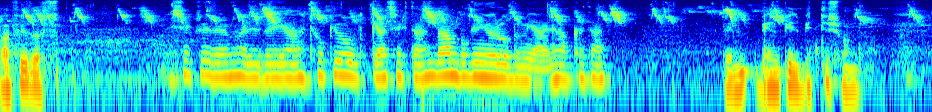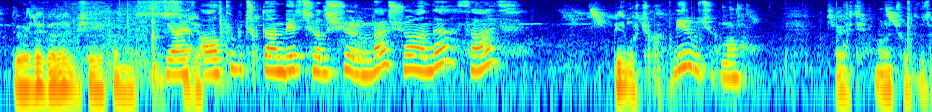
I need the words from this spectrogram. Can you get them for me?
Afiyet olsun. Teşekkür ederim Halil Bey ya. Çok yorulduk gerçekten. Ben bugün yoruldum yani hakikaten. Benim, benim pil bitti şu anda. Dörde kadar bir şey yapamayız. Yani Sıcak. altı buçuktan beri çalışıyorum ben. Şu anda saat Bir buçuk. bir buçuk mu? Evet. 13.36.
